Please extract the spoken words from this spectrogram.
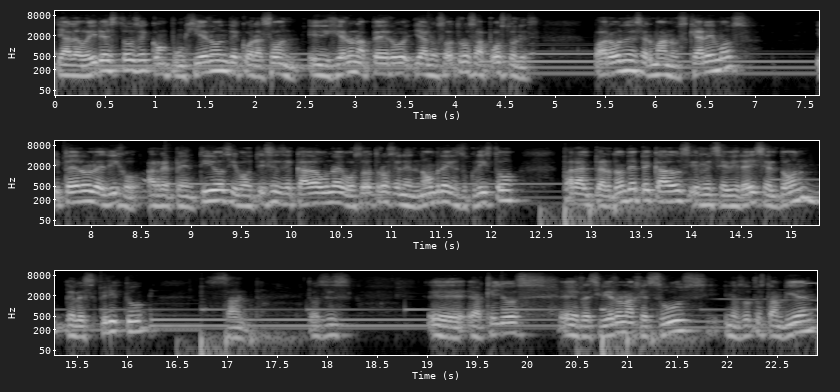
Y al oír esto se compungieron de corazón y dijeron a Pedro y a los otros apóstoles, varones hermanos, ¿qué haremos? Y Pedro les dijo, arrepentíos y bautices de cada uno de vosotros en el nombre de Jesucristo para el perdón de pecados y recibiréis el don del Espíritu Santo. Entonces, eh, aquellos eh, recibieron a Jesús y nosotros también,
